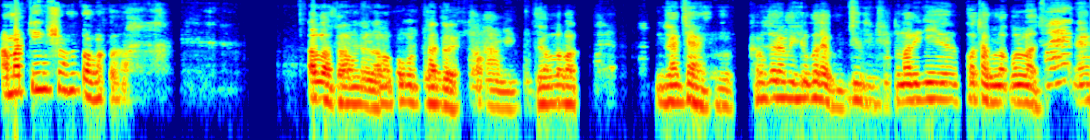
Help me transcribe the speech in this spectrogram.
আমার টিম সহ ক্ষমা করা আল্লাহ ধন্যবাদ। আচ্ছা আমি একটু কথা বলছি। তোমার এই যে কথাগুলো বললাম হ্যাঁ,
